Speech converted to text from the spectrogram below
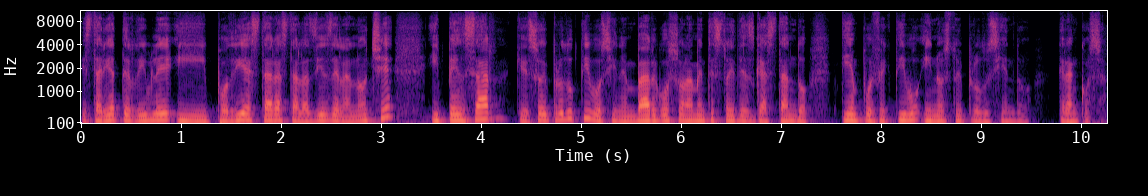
Estaría terrible y podría estar hasta las 10 de la noche y pensar que soy productivo, sin embargo, solamente estoy desgastando tiempo efectivo y no estoy produciendo gran cosa.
